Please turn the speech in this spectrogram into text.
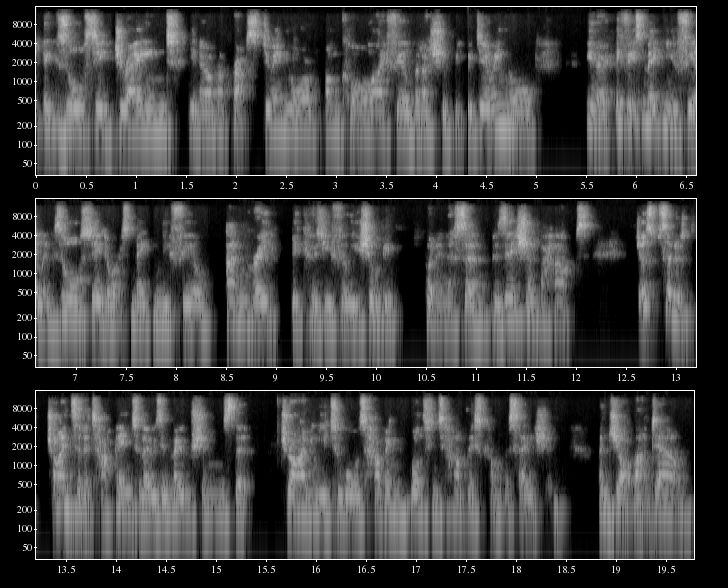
exhausted, drained? You know, am I perhaps doing more on call I feel that I should be doing? Or you know, if it's making you feel exhausted or it's making you feel angry because you feel you shouldn't be put in a certain position, perhaps, just sort of try and sort of tap into those emotions that driving you towards having wanting to have this conversation and jot that down.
